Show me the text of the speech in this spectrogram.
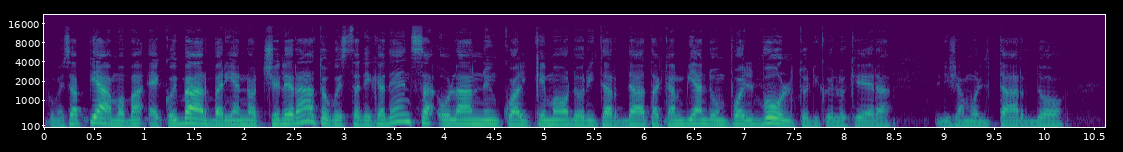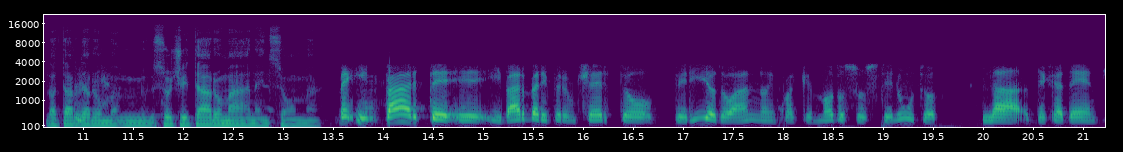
come sappiamo, ma ecco, i barbari hanno accelerato questa decadenza o l'hanno in qualche modo ritardata, cambiando un po' il volto di quello che era diciamo, il tardo, la tarda Roma, mm, società romana, insomma? Beh, in parte eh, i barbari per un certo periodo hanno in qualche modo sostenuto la decadenza,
